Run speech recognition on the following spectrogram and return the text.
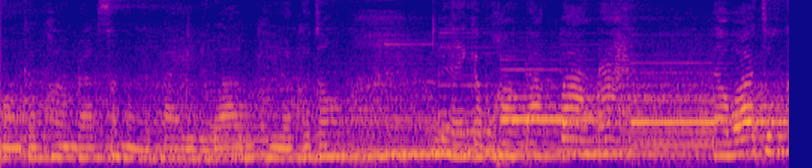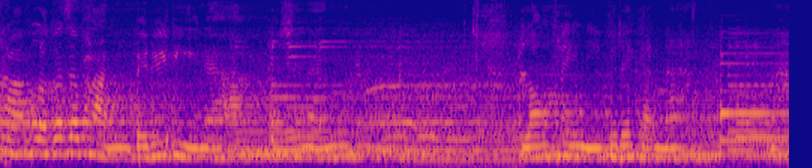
มองกับความรักเสมอไป หรือว่าบางทีเราก็ต้องเหนื่อยกับความรักบ้างนะ แต่ว่าทุกครั้งเราก็จะผ่านไปด้วยดีนะคะเพราะฉะนั้นร้องเพลงนี้ไปด้วยกันนะนะ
